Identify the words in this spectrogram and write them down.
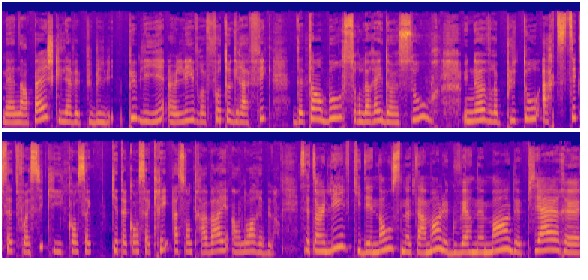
Mais n'empêche qu'il avait publié un livre photographique de tambours sur l'oreille d'un sourd, une œuvre plutôt artistique cette fois-ci qui, était consacrée à son travail en noir et blanc. C'est un livre qui dénonce notamment le gouvernement de Pierre euh.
